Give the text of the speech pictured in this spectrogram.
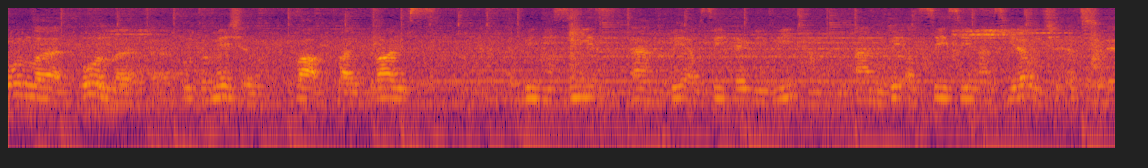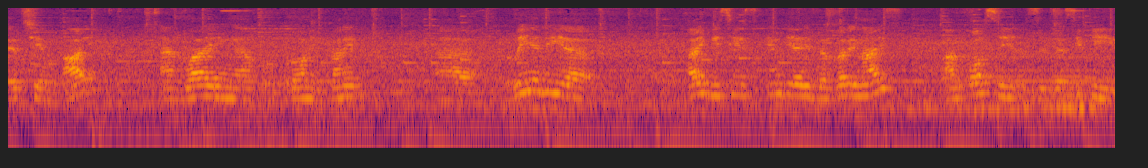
all, uh, all uh, automation part like drives, VDCs and PLC ABB and PLC Siemens here which is HMI and wiring and controlling panel. Uh, really uh, IPCS India is a very nice and also the, city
